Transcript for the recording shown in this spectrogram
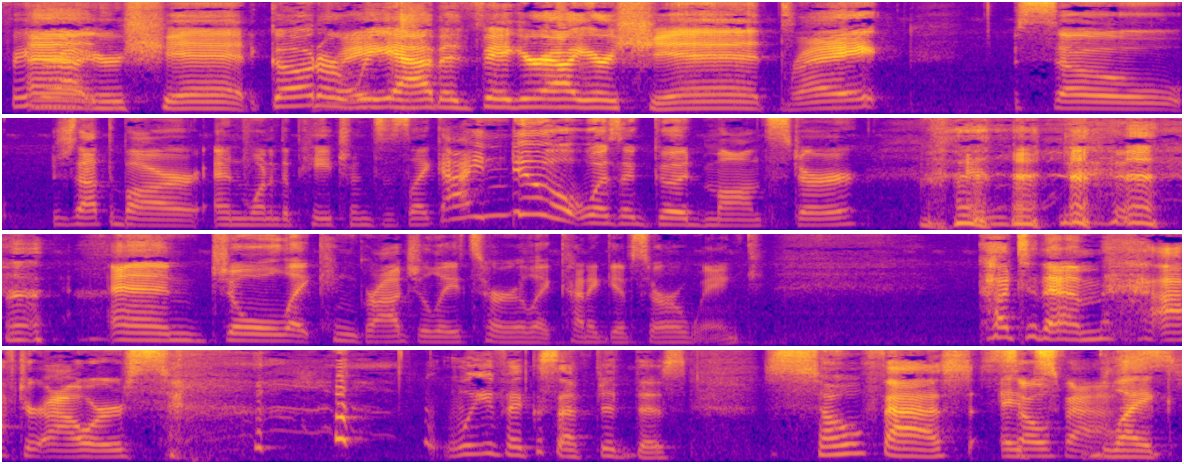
Figure out your shit. Go to Right? rehab and figure out your shit. Right? So she's at the bar, and one of the patrons is like, I knew it was a good monster. And, and Joel, like, congratulates her, like, kind of gives her a wink. Cut to them after hours. We've accepted this so fast. So it's fast. Like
